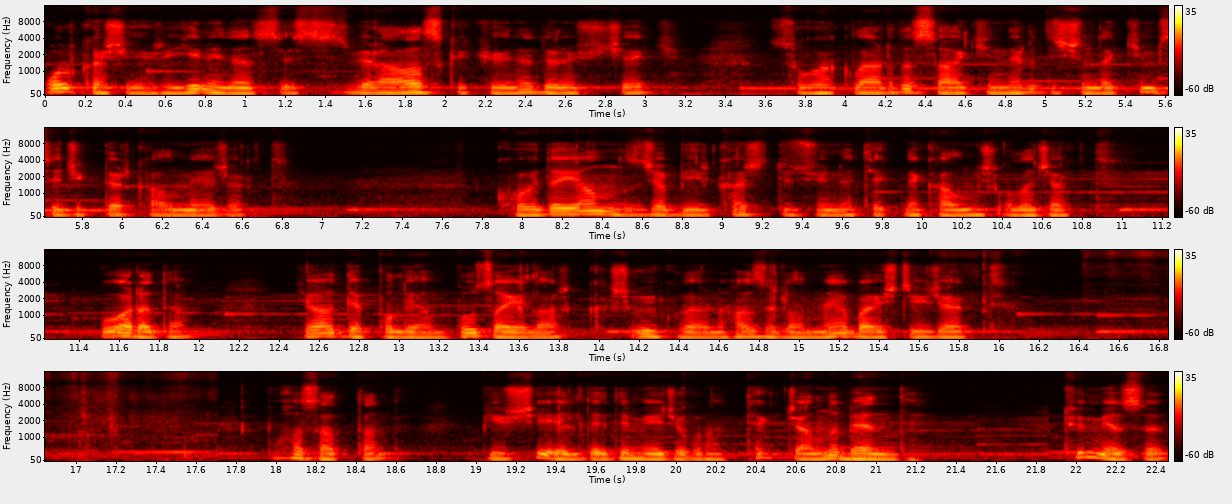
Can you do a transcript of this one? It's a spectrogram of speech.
Orka şehri yeniden sessiz bir Alaska köyüne dönüşecek, sokaklarda sakinleri dışında kimsecikler kalmayacaktı. Koyda yalnızca birkaç düzüne tekne kalmış olacaktı. Bu arada yağ depolayan boz ayılar kış uykularına hazırlanmaya başlayacaktı. Bu hasattan bir şey elde edemeyecek olan tek canlı bendi. Tüm yazı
